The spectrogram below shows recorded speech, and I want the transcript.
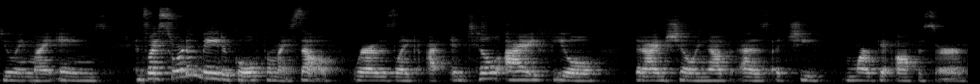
doing my aims. And so I sort of made a goal for myself where I was like, I, until I feel that I'm showing up as a chief market officer,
